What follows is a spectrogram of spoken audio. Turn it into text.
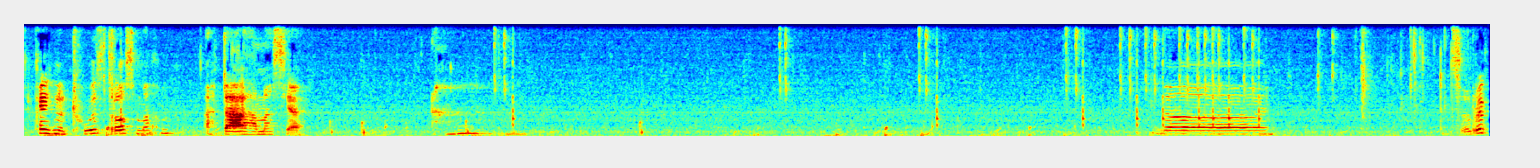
Da kann ich nur Tools draus machen. Ach, da haben wir es ja. Ah. Nein. Zurück.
